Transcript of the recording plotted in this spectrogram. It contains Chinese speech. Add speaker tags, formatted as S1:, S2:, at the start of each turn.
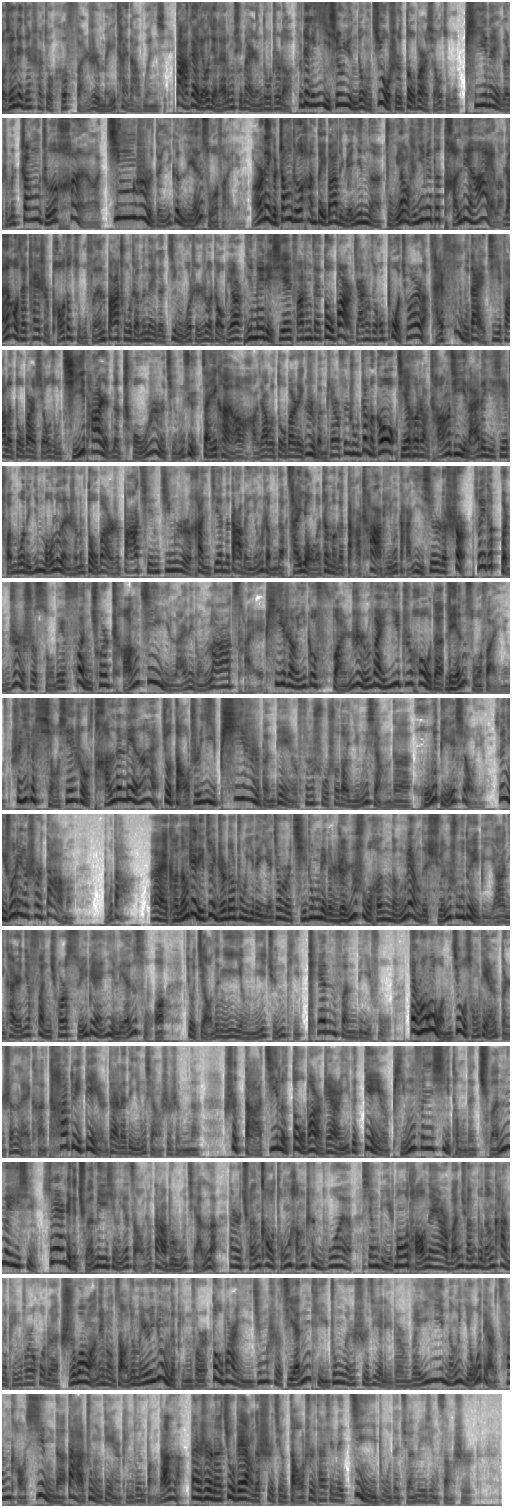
S1: 首先这件事儿就和反日没太大关系。大概了解来龙去脉人都知道，就这个一心运动就是豆瓣小组批那个什么张哲瀚啊今日的一个连锁反应。而那个张哲瀚被扒的原因呢，主要是因为他谈恋爱了，然后才开始刨他祖坟，扒出什么那个靖国神社照片。因为这些发生在豆瓣，加上最后破圈了，才附带激发了豆瓣小组其他人的仇日情绪。再一看啊，好家伙，豆瓣这日本片分数这么高，结合上长期以来的一些传播的阴谋论，什么豆瓣是八千今日汉奸的大本营什么的，才有了这么个打差评、打一星的事儿。所以它本质是所谓饭圈长期以来那种拉拉踩，披上一个反日外衣之后的连锁反应，是一个小鲜肉谈了恋爱，就导致一批日本电影分数受到影响的蝴蝶效应。所以你说这个事儿大吗？不大。哎，可能这里最值得注意的，也就是其中这个人数和能量的悬殊对比啊！你看人家饭圈随便一连锁，就搅得你影迷群体天翻地覆。但如果我们就从电影本身来看，它对电影带来的影响是什么呢？是打击了豆瓣这样一个电影评分系统的权威性。虽然这个权威性也早就大不如前了，但是全靠同行衬托呀。相比猫淘那样完全不能看的评分，或者时光网那种早就没人用的评分，豆瓣已经是简体中文世界里边唯一能有点参考性的大众电影评分榜单了。但是呢，就这样的事情导致它现在进一步的权威性丧失。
